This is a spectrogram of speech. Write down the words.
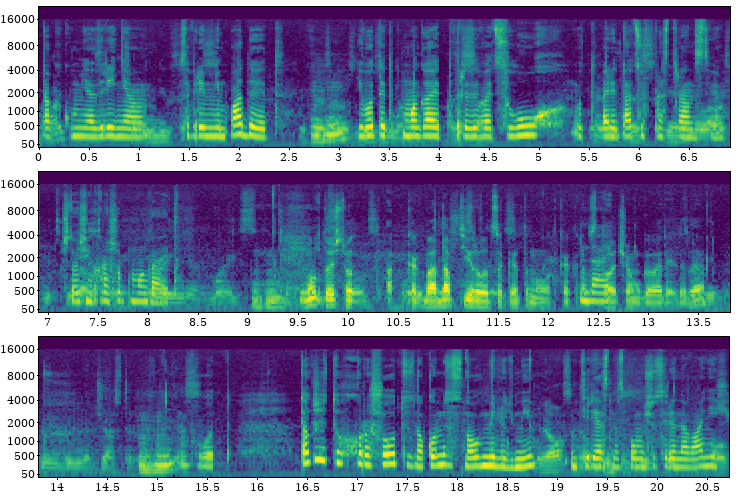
так как у меня зрение со временем падает, и вот это помогает развивать слух, вот ориентацию в пространстве, что очень хорошо помогает. Угу. Ну, то есть вот а, как бы адаптироваться к этому, вот как раз да. то, о чем говорили, да? Угу. Вот. Также это хорошо вот, знакомиться с новыми людьми. Интересно с помощью соревнований.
